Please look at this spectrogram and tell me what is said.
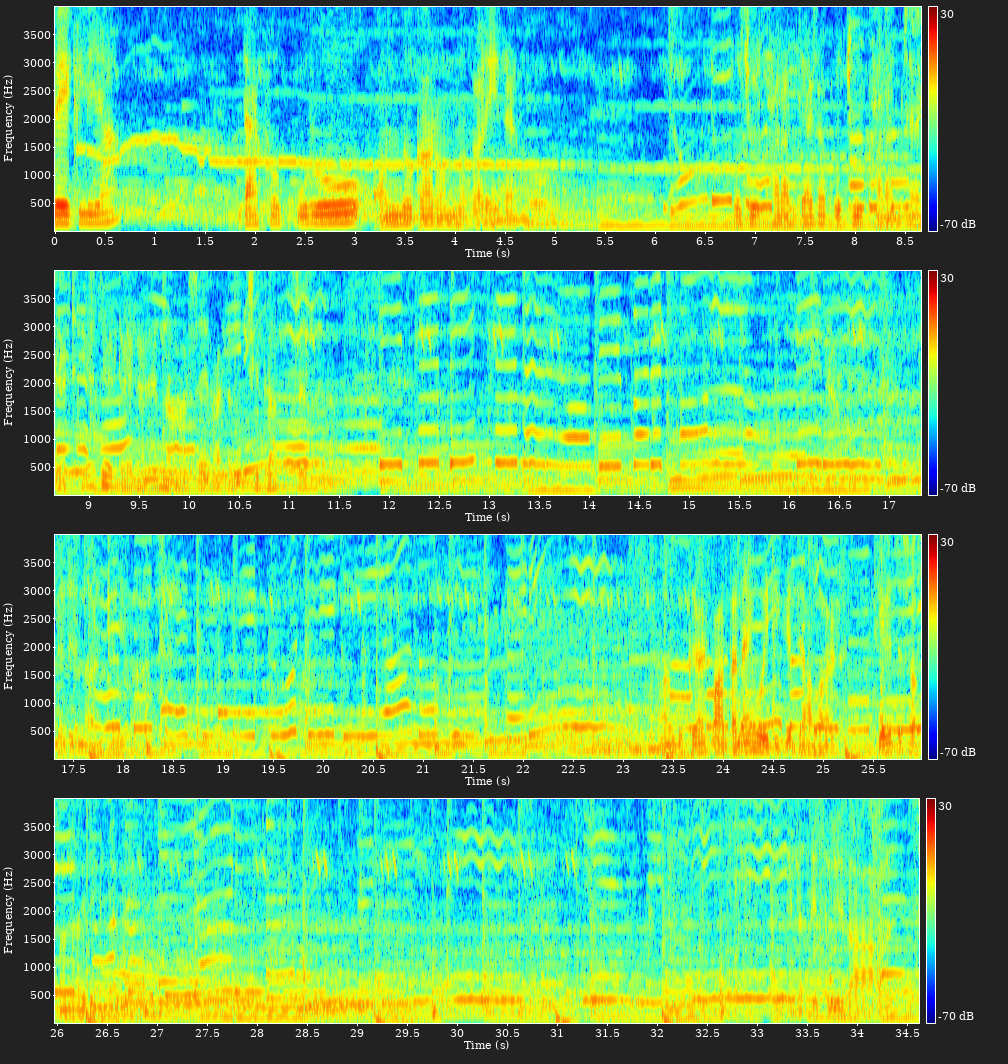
দেখ লিয়া, দেখো পুরো অন্ধকার অন্ধকার, এই দেখো। প্রচুর খারাপ জায়গা, প্রচুর খারাপ জায়গা, ঠিক আছে? এটা এখানে না আসাই ভালো, উচিত রাত্রেবেলা। আমার বুকে আর পাতা নাই, ওইদিকে যাওয়ার। ঠিক আছে, শ্মশানের ওই এটা তেঁতুল গাছ।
